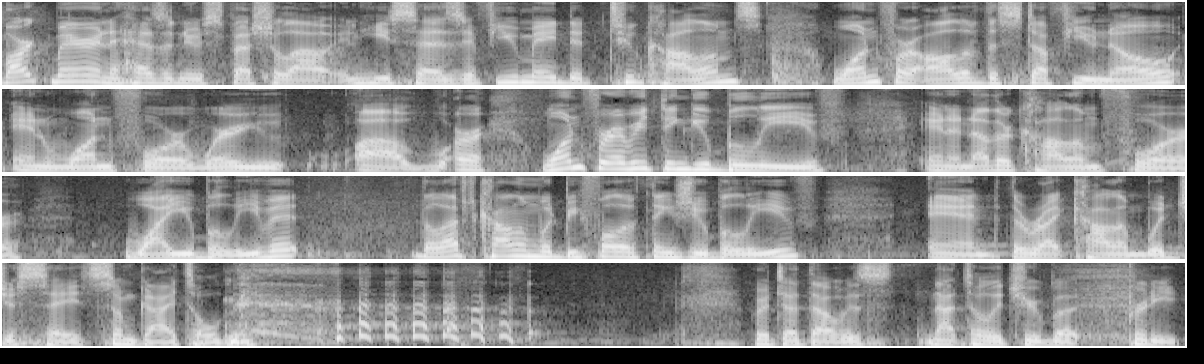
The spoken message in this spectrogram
Marc Maron has a new special out, and he says if you made two columns, one for all of the stuff you know, and one for where you, uh, or one for everything you believe, and another column for why you believe it. The left column would be full of things you believe, and the right column would just say some guy told me. which I thought was not totally true, but pretty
